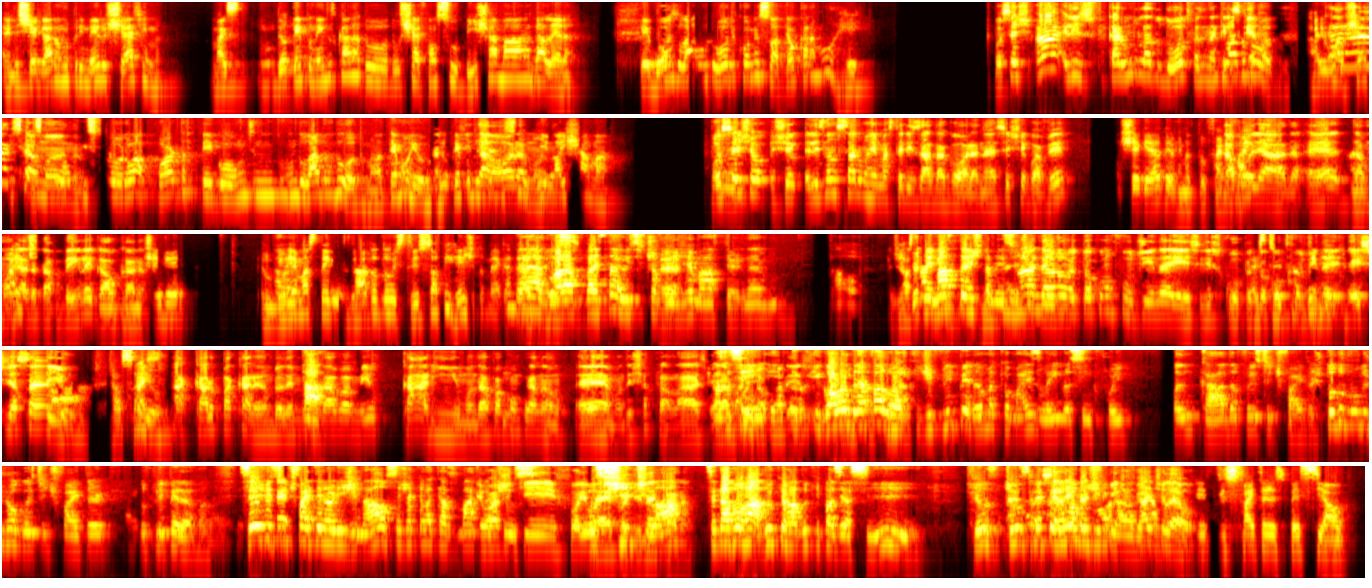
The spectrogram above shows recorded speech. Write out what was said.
Eles chegaram no primeiro chefe, mano, mas não deu tempo nem dos caras do, do chefão subir e chamar a galera. Pegou um do lado do outro e começou até o cara morrer. Vocês. Ah, eles ficaram um do lado do outro fazendo aquele esquema? Aí Caraca, o chefe estourou, estourou, a porta, pegou um, de, um do lado um do outro, mas até morreu. Não deu tempo do hora, subir mano. lá e chamar. Você hum. Eles lançaram um remasterizado agora, né? Você chegou a ver? Cheguei a ver o do Final Dá uma Fight. olhada. É, dá uma olhada, tá bem legal, cara. Cheguei. Eu vi o remasterizado do Streets of Rage do Mega Drive. É, agora vai sair esse Street of Rage Remaster, né? Da hora. Já Joguei saiu, bastante também esse Ah, não, eu tô confundindo, é esse, desculpa, eu tô confundindo. É esse já saiu. Ah, já saiu. Mas tá caro pra caramba. Eu lembro tá. que tava meio carinho, mandar pra comprar, não. É, mano, deixa pra lá. Mas assim, igual o André falou, acho que de fliperama que eu mais lembro, assim, que foi pancada foi o Street Fighter. Acho que todo mundo jogou Street Fighter no fliperama. Seja o Street é. Fighter original, seja aquela que as máquinas. Eu acho os, que foi o recorde, né, lá. Cara? Você dava o Hadouken, o Hadouken fazia assim. Tinha os lembra de Pit Fight, Léo? Fighter especial.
